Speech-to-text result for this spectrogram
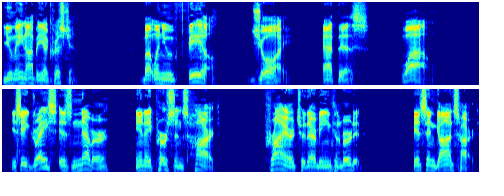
you may not be a Christian, but when you feel joy at this, wow. You see, grace is never in a person's heart prior to their being converted, it's in God's heart.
